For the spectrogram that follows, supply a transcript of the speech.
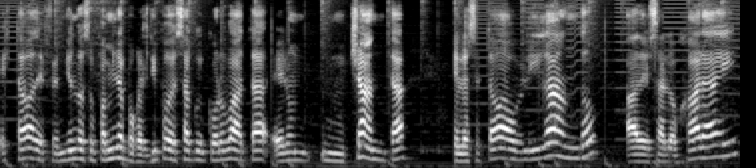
estaba defendiendo a su familia porque el tipo de saco y corbata era un chanta que los estaba obligando a desalojar ahí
